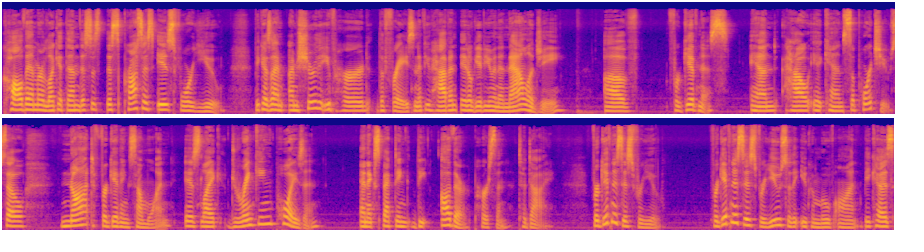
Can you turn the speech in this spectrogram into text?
call them or look at them. This is this process is for you because I'm I'm sure that you've heard the phrase, and if you haven't, it'll give you an analogy of forgiveness and how it can support you. So, not forgiving someone is like drinking poison and expecting the other person to die. Forgiveness is for you. Forgiveness is for you so that you can move on because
